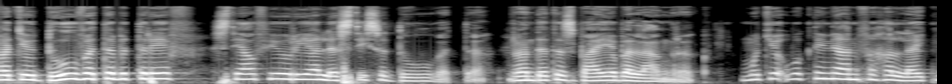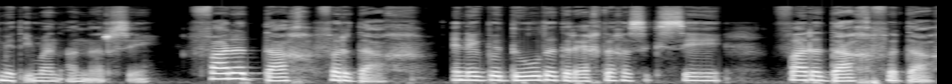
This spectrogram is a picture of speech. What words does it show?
Wat jou doelwitte betref, stel vir jou realistiese doelwitte, want dit is baie belangrik. Moet jy ook nie dan vergelyk met iemand anders sê. Vat dit dag vir dag. En ek bedoel dit regtig as ek sê vat dit dag vir dag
